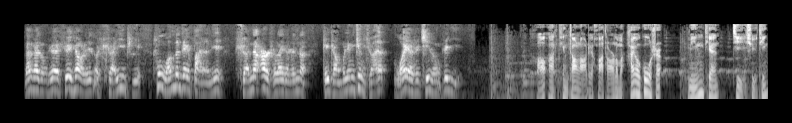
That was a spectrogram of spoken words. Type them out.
南开中学学校里头选一批，从我们这班里选那二十来个人呢，给张伯苓竞选，我也是其中之一。好啊，听张老这话头了吗？还有故事，明天继续听。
